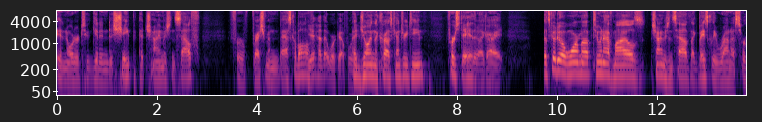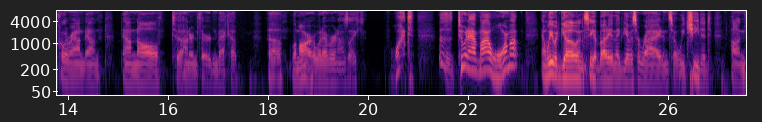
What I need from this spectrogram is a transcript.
in order to get into shape at Shawnee Mission South for freshman basketball, yeah, how'd that work out for you? I joined the cross country team. First day, they're like, "All right, let's go do a warm up, two and a half miles, Shawnee Mission South, like basically run a circle around down down Nall to 103rd and back up uh, Lamar or whatever." And I was like, "What? This is a two and a half mile warm up?" And we would go and see a buddy, and they'd give us a ride, and so we cheated on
